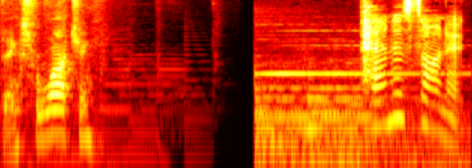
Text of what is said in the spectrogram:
Thanks for watching. Panasonic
